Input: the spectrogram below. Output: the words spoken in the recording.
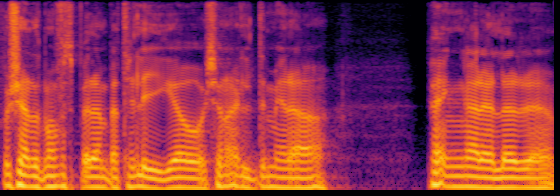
få känna att man får spela en bättre liga och tjäna lite mera pengar eller eh,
